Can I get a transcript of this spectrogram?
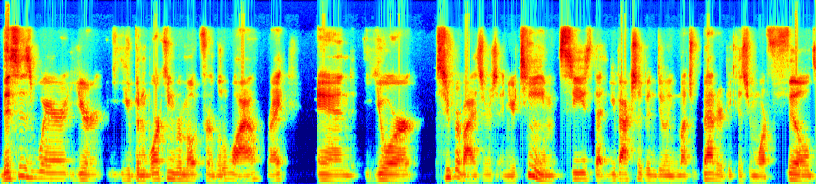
This is where you're you've been working remote for a little while, right? And your supervisors and your team sees that you've actually been doing much better because you're more filled.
